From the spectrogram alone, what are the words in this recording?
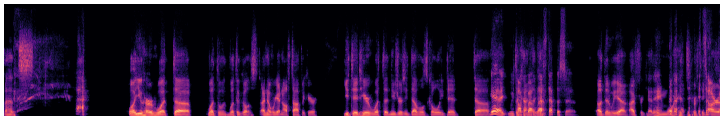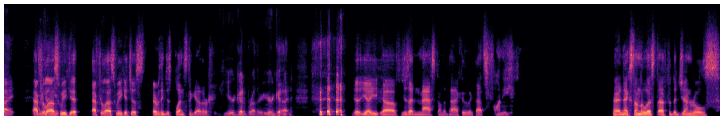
That's Well, you heard what uh, what the what the goals. I know we're getting off topic here. You did hear what the New Jersey Devils goalie did. Uh, yeah, we talked kind- about last episode. Oh, did we? Yeah, I forget anymore. It's all right. after last week, it after last week, it just everything just blends together. You're good, brother. You're good. Yeah, yeah. He, uh, he just had mask on the back. Was like that's funny. All right, next on the list after the Generals,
